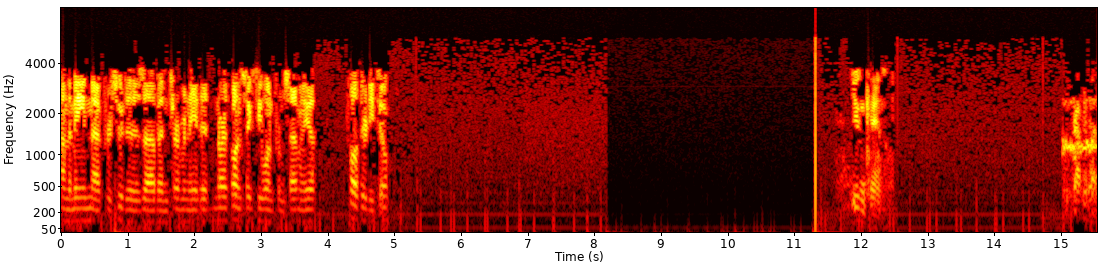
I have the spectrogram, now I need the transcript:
On the main. Uh, pursuit has uh, been terminated. North 161 from 70th. 1232. You can cancel. Copy that.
